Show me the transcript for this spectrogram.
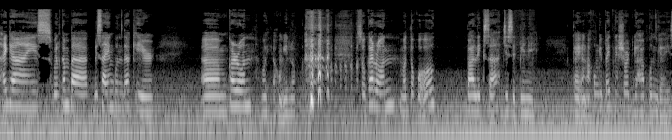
Hi guys! Welcome back! Bisayang Bundak here. Um, karon, oy, akong ilok. so karon, madto ko og balik sa Giuseppini. Kay ang akong gipait nga short gahapon guys.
